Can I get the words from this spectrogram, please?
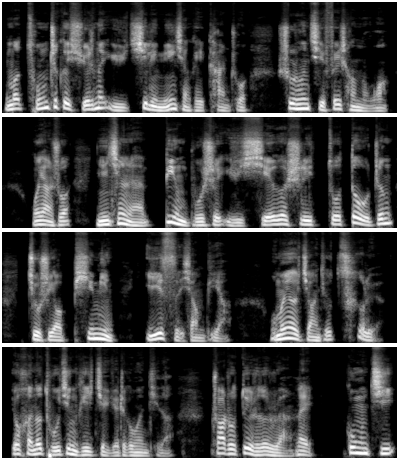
那么从这个学生的语气里明显可以看出，书生气非常浓啊。我想说，年轻人并不是与邪恶势力做斗争，就是要拼命以死相逼啊。我们要讲究策略。有很多途径可以解决这个问题的，抓住对手的软肋，攻击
